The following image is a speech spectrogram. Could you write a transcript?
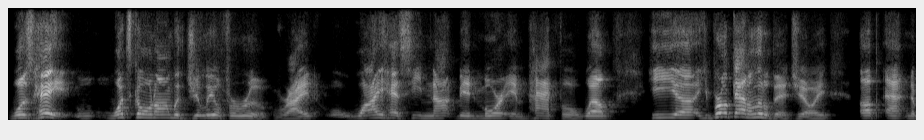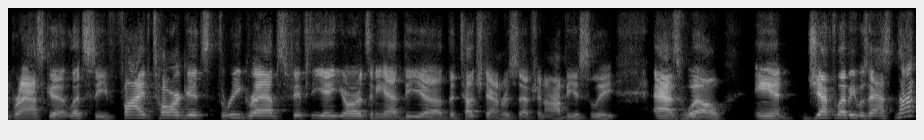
was hey, what's going on with Jalil Farooq, right? Why has he not been more impactful? Well, he uh, he broke out a little bit, Joey up at Nebraska. Let's see, five targets, three grabs, 58 yards, and he had the uh, the touchdown reception, obviously, as well. And Jeff Lebby was asked not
